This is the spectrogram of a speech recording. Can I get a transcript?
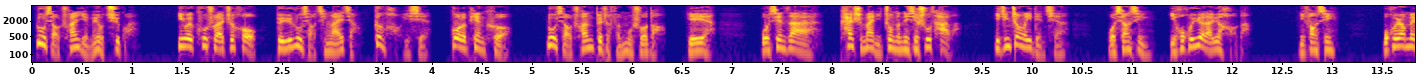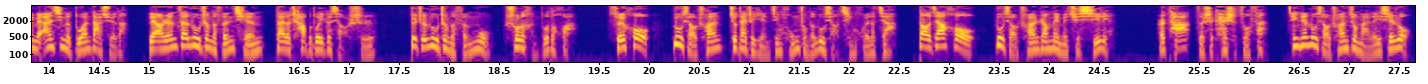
陆小川也没有去管，因为哭出来之后，对于陆小晴来讲更好一些。过了片刻，陆小川对着坟墓说道：“爷爷，我现在。”开始卖你种的那些蔬菜了，已经挣了一点钱，我相信以后会越来越好的。你放心，我会让妹妹安心的读完大学的。两人在陆正的坟前待了差不多一个小时，对着陆正的坟墓说了很多的话。随后，陆小川就带着眼睛红肿的陆小晴回了家。到家后，陆小川让妹妹去洗脸，而他则是开始做饭。今天陆小川就买了一些肉，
